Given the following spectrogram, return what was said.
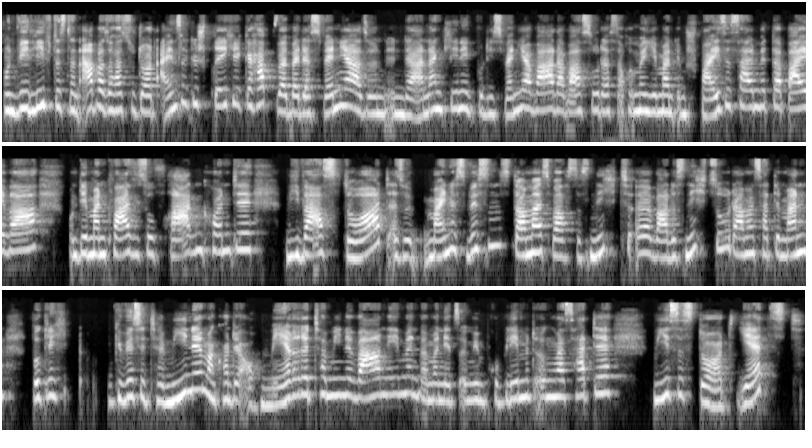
und wie lief das dann ab? Also hast du dort Einzelgespräche gehabt? Weil bei der Svenja, also in, in der anderen Klinik, wo die Svenja war, da war es so, dass auch immer jemand im Speisesaal mit dabei war und dem man quasi so fragen konnte, wie war es dort? Also meines Wissens, damals war es das nicht, äh, war das nicht so. Damals hatte man wirklich gewisse Termine. Man konnte auch mehrere Termine wahrnehmen, wenn man jetzt irgendwie ein Problem mit irgendwas hatte. Wie ist es dort jetzt?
